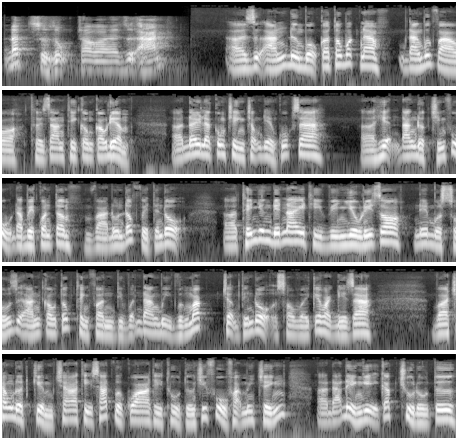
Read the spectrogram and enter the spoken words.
đất sử dụng cho dự án. À, dự án đường bộ cao tốc Bắc Nam đang bước vào thời gian thi công cao điểm. À, đây là công trình trọng điểm quốc gia à, hiện đang được chính phủ đặc biệt quan tâm và đôn đốc về tiến độ. À, thế nhưng đến nay thì vì nhiều lý do nên một số dự án cao tốc thành phần thì vẫn đang bị vướng mắc chậm tiến độ so với kế hoạch đề ra. Và trong đợt kiểm tra thị sát vừa qua thì Thủ tướng Chính phủ Phạm Minh Chính ờ, đã đề nghị các chủ đầu tư,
